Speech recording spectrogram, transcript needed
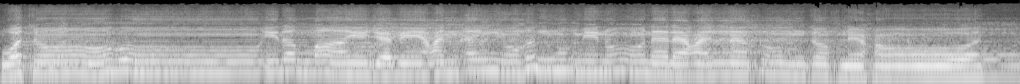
وتوبوا إلى الله جميعا أيها المؤمنون لعلكم تفلحون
